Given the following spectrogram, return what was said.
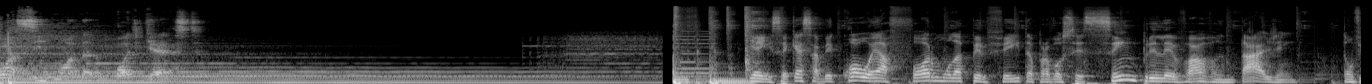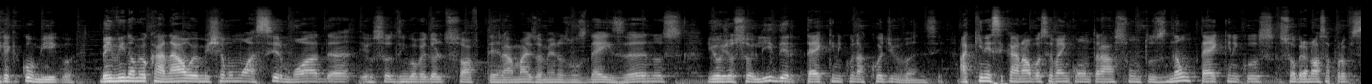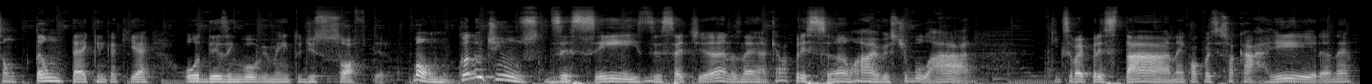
Moacir Moda Podcast. E aí, você quer saber qual é a fórmula perfeita para você sempre levar vantagem? Então fica aqui comigo. Bem-vindo ao meu canal, eu me chamo Moacir Moda, eu sou desenvolvedor de software há mais ou menos uns 10 anos e hoje eu sou líder técnico na Codivance. Aqui nesse canal você vai encontrar assuntos não técnicos sobre a nossa profissão tão técnica que é o desenvolvimento de software. Bom, quando eu tinha uns 16, 17 anos, né, aquela pressão, ah, vestibular, o que, que você vai prestar, né, qual vai ser sua carreira, né?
